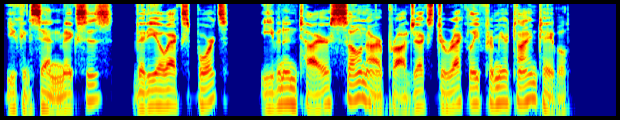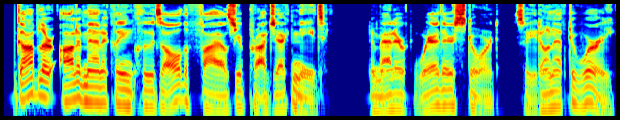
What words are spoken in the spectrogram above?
You can send mixes, video exports, even entire Sonar projects directly from your timetable. Gobbler automatically includes all the files your project needs, no matter where they're stored, so you don't have to worry.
